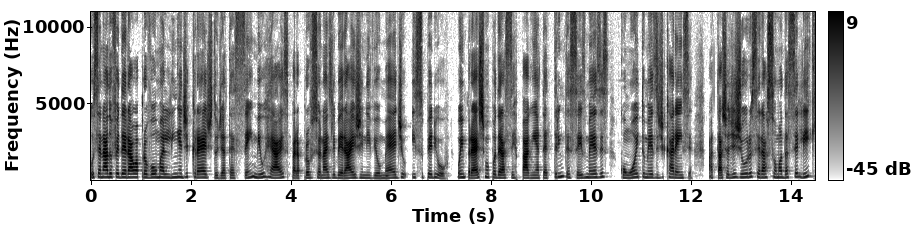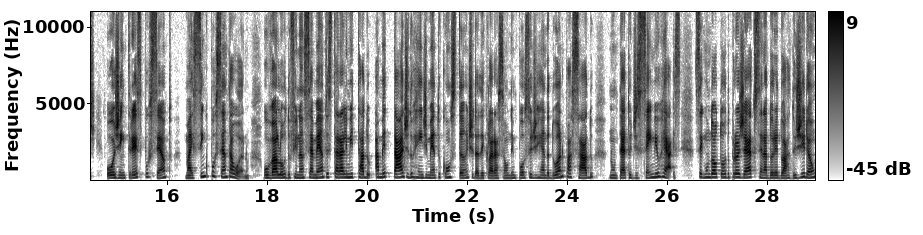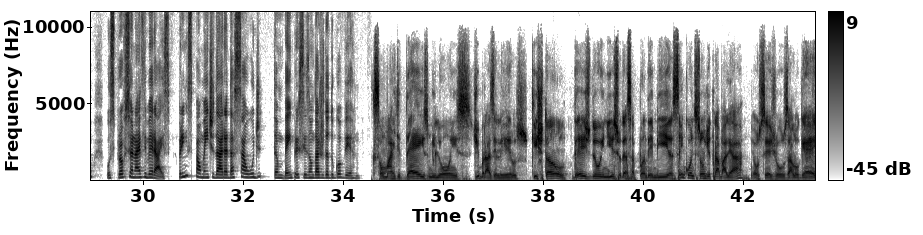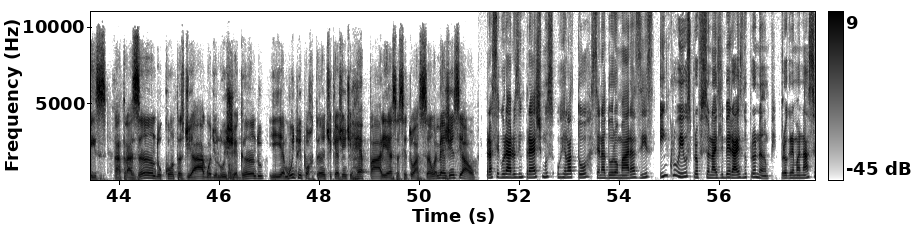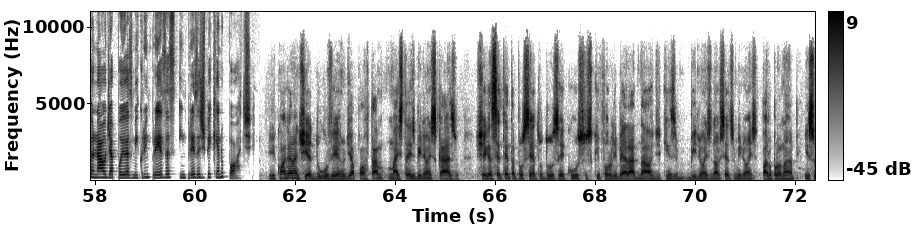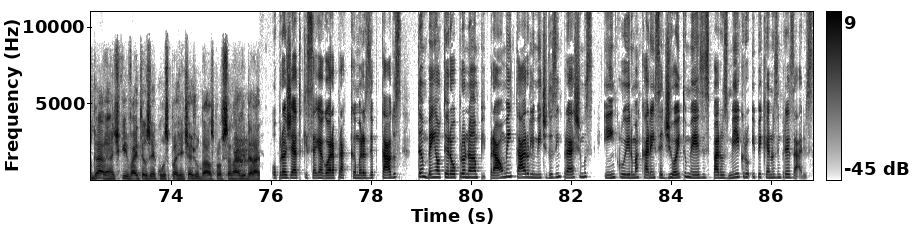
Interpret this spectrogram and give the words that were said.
O Senado Federal aprovou uma linha de crédito de até 100 mil reais para profissionais liberais de nível médio e superior. O empréstimo poderá ser pago em até 36 meses, com oito meses de carência. A taxa de juros será a soma da Selic, hoje em 3%, mais 5% ao ano. O valor do financiamento estará limitado à metade do rendimento constante da declaração do imposto de renda do ano passado, num teto de 100 mil reais. Segundo o autor do projeto, senador Eduardo Girão, os profissionais liberais, principalmente da área da saúde, também precisam da ajuda do governo que são mais de 10 milhões de brasileiros que estão desde o início dessa pandemia sem condições de trabalhar, ou seja, os aluguéis atrasando, contas de água, de luz chegando, e é muito importante que a gente repare essa situação emergencial. Para segurar os empréstimos, o relator, senador Omar Aziz, incluiu os profissionais liberais no Pronamp, Programa Nacional de Apoio às Microempresas e Empresas de Pequeno Porte. E com a garantia do governo de aportar mais 3 bilhões caso, chega a 70% dos recursos que foram liberados na ordem de 15 bilhões e 900 milhões para o Pronamp. Isso garante que vai ter os recursos para a gente ajudar os profissionais liberais. O projeto que segue agora para a Câmara dos Deputados também alterou o Pronamp para aumentar o limite dos empréstimos e incluir uma carência de oito meses para os micro e pequenos empresários.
